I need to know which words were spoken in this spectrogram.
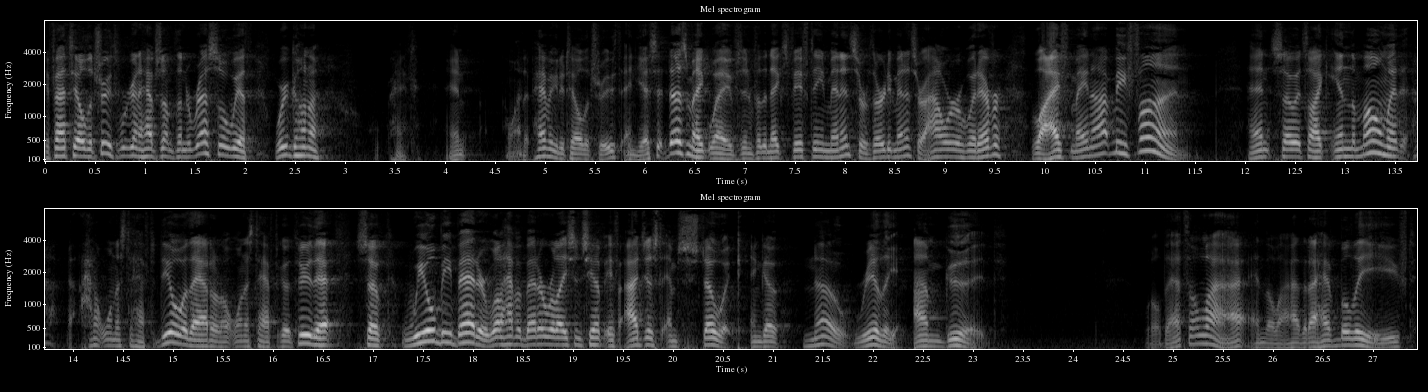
If I tell the truth, we're going to have something to wrestle with. We're going to. And I wind up having to tell the truth. And yes, it does make waves. And for the next 15 minutes or 30 minutes or hour or whatever, life may not be fun. And so it's like in the moment, I don't want us to have to deal with that. I don't want us to have to go through that. So we'll be better. We'll have a better relationship if I just am stoic and go, no, really, I'm good. Well, that's a lie, and the lie that I have believed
